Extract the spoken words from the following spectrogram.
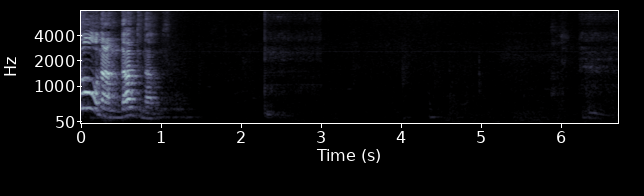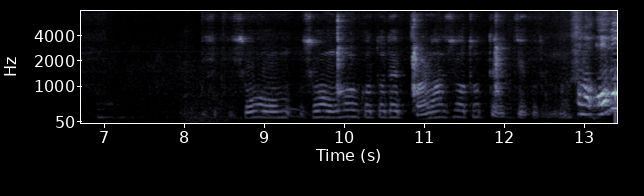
そうなんだってなるんです。そうそう思うことでバランスをとってるっていうことね。その思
